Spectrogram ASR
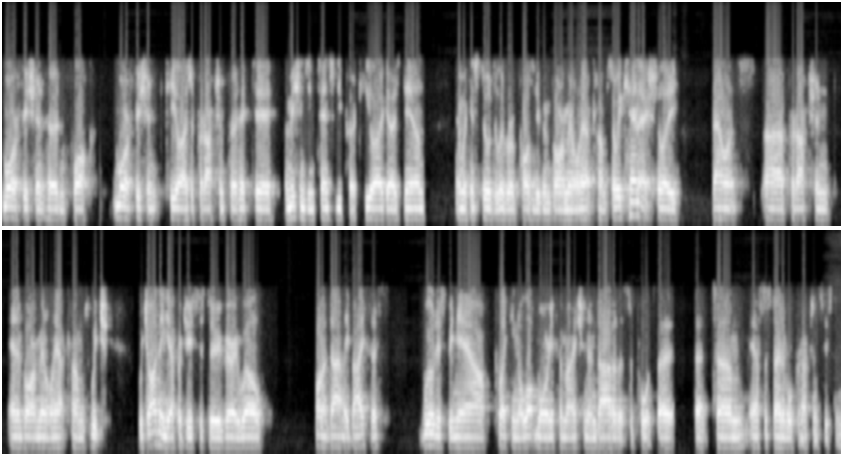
more efficient herd and flock, more efficient kilos of production per hectare, emissions intensity per kilo goes down, and we can still deliver a positive environmental outcome. So we can actually balance uh, production and environmental outcomes, which which I think our producers do very well on a daily basis. We'll just be now collecting a lot more information and data that supports that, that um, our sustainable production system.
